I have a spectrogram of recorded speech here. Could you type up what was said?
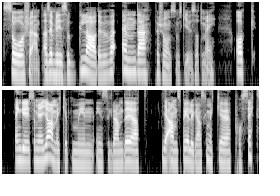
så skönt. Alltså jag blir så glad över varenda person som skriver så till mig. Och en grej som jag gör mycket på min Instagram det är att jag anspelar ganska mycket på sex.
